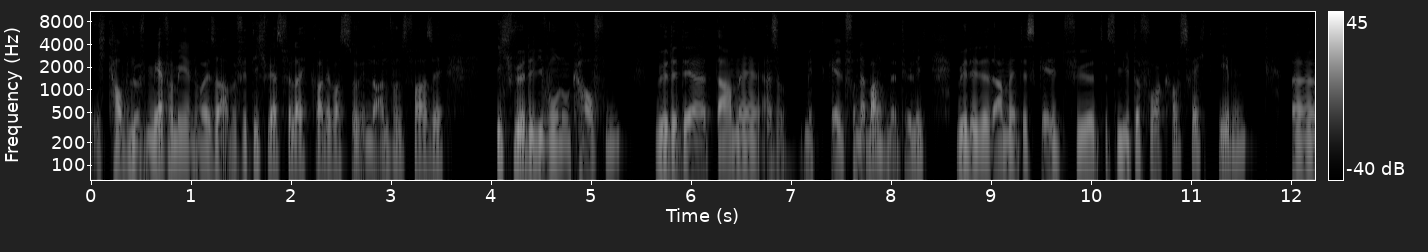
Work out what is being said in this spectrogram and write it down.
ich kaufe nur Mehrfamilienhäuser, aber für dich wäre es vielleicht gerade was so in der Anfangsphase, ich würde die Wohnung kaufen, würde der Dame, also mit Geld von der Bank natürlich, würde der Dame das Geld für das Mietervorkaufsrecht geben äh,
